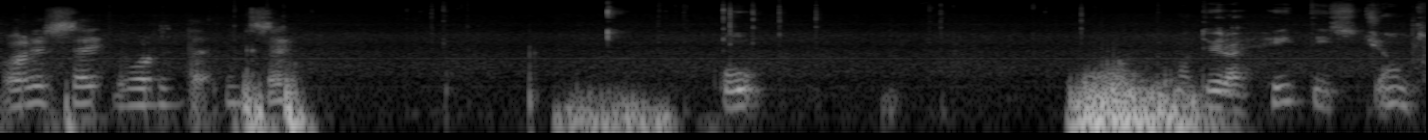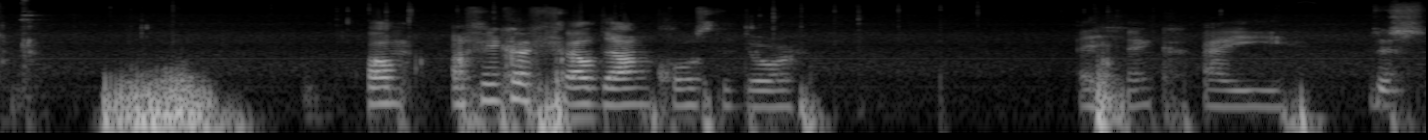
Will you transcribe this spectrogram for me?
What did it say? What did that thing say? Oh, dude, I hate these jumps. Um, I think I fell down and closed the door. I think I Just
